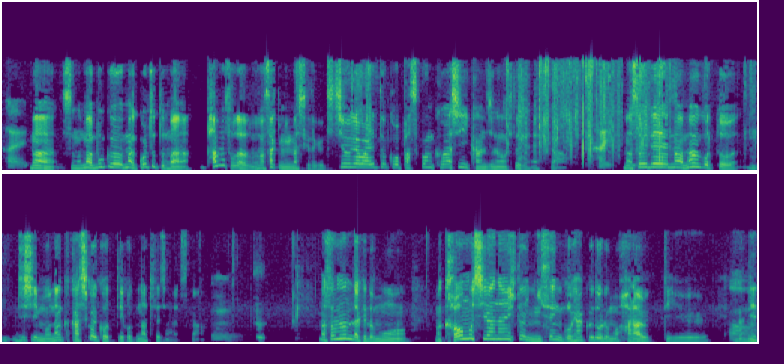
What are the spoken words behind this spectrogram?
はい。まあ、その、まあ僕、まあこれちょっとまあ、多分そうだと思う。まあさっきも言いましたけど、父親が割とこうパソコン詳しい感じの人じゃないですか。はい。まあそれで、まあマーゴット自身もなんか賢い子っていうことになってたじゃないですか。うん。まあそれなんだけども、まあ顔も知らない人に2500ドルも払うっていう、ネッ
